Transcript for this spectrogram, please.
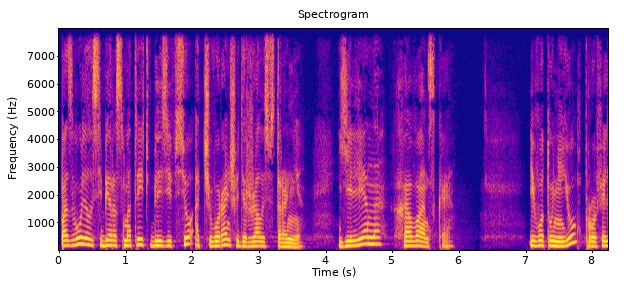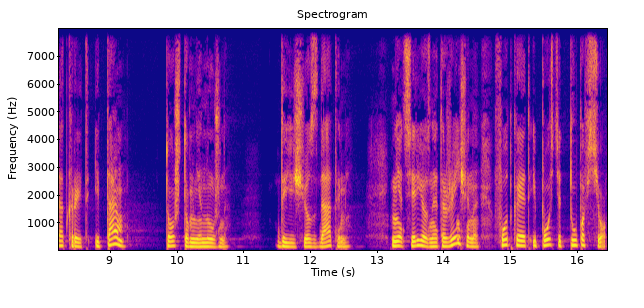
Позволила себе рассмотреть вблизи все, от чего раньше держалась в стороне. Елена Хованская. И вот у нее профиль открыт, и там то, что мне нужно. Да еще с датами. Нет, серьезно, эта женщина фоткает и постит тупо все.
